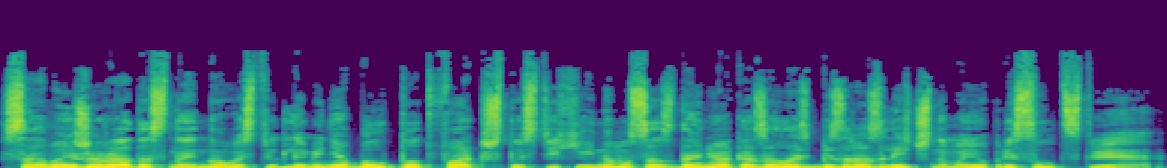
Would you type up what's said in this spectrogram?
Самой же радостной новостью для меня был тот факт, что стихийному созданию оказалось безразлично мое присутствие.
